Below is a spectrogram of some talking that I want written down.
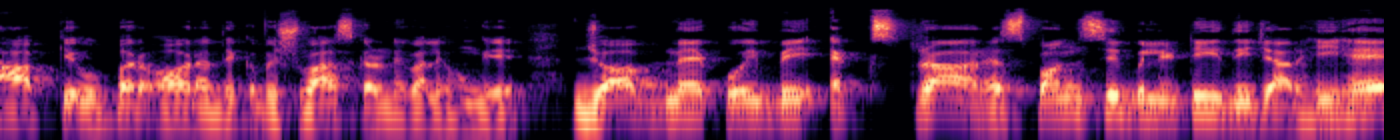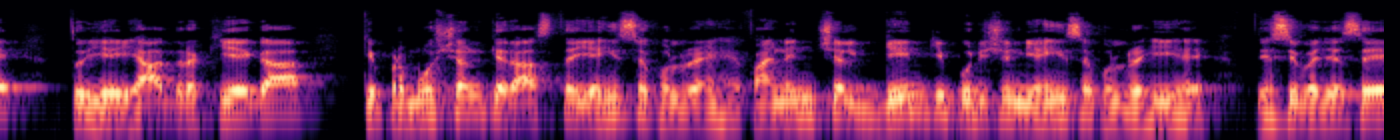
आपके ऊपर और अधिक विश्वास करने वाले होंगे। जॉब में कोई भी एक्स्ट्रा रेस्पॉन्सिबिलिटी दी जा रही है तो ये याद रखिएगा कि प्रमोशन के रास्ते यहीं से खुल रहे हैं, फाइनेंशियल गेन की पोजीशन यहीं से खुल रही है। इसी वजह से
